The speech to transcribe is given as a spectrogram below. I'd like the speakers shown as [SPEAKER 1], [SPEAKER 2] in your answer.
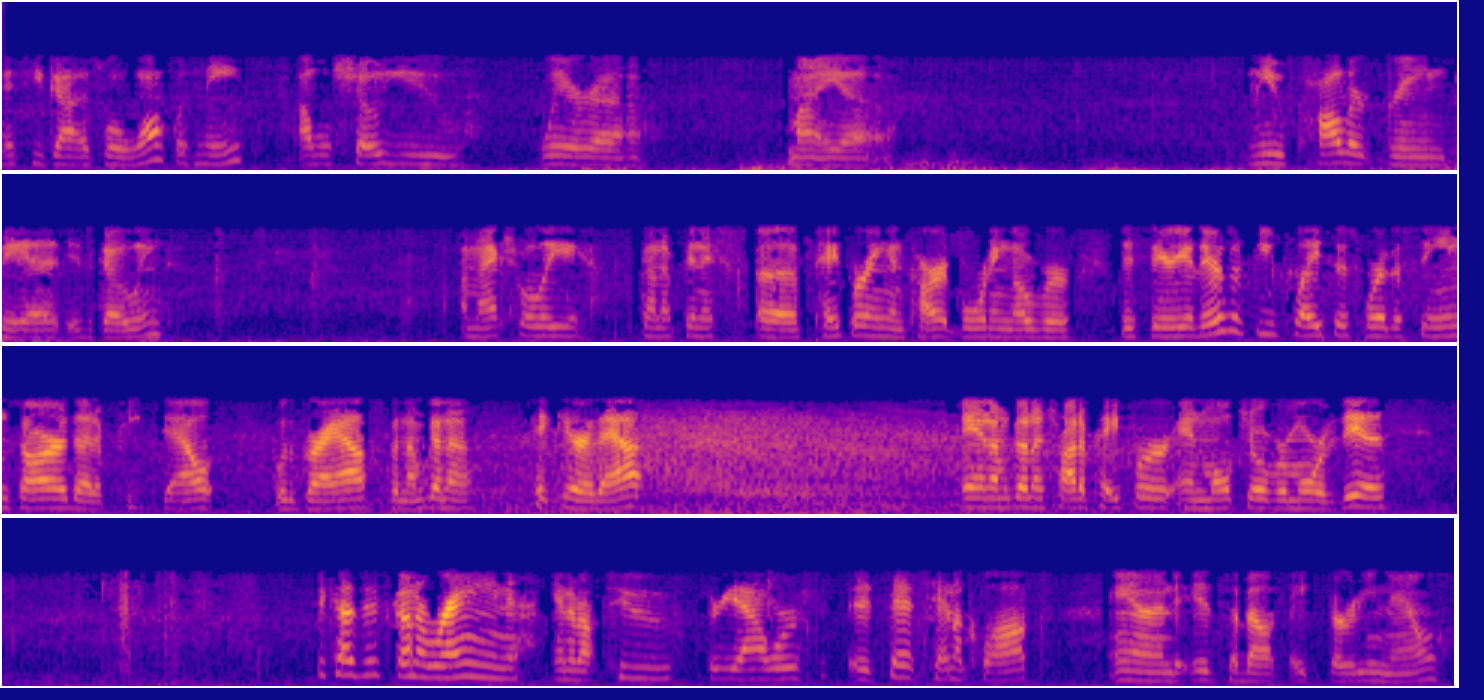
[SPEAKER 1] if you guys will walk with me, I will show you where uh, my uh, new collard green bed is going. I'm actually going to finish uh, papering and cardboarding over this area. There's a few places where the seams are that have peeked out with grass, but I'm going to take care of that. And I'm going to try to paper and mulch over more of this because it's going to rain in about two, three hours. It's at 10 o'clock and it's about 8.30 now.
